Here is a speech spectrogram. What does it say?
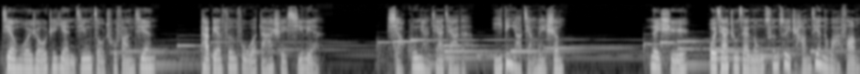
见我揉着眼睛走出房间。他便吩咐我打水洗脸，小姑娘家家的一定要讲卫生。那时我家住在农村最常见的瓦房，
